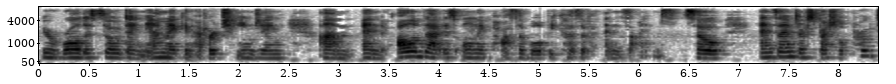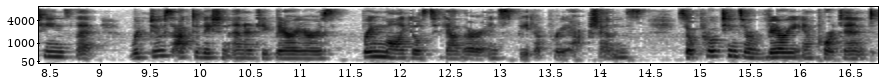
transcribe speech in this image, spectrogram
Your world is so dynamic and ever changing. Um, and all of that is only possible because of enzymes. So enzymes are special proteins that reduce activation energy barriers, bring molecules together, and speed up reactions. So proteins are very important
